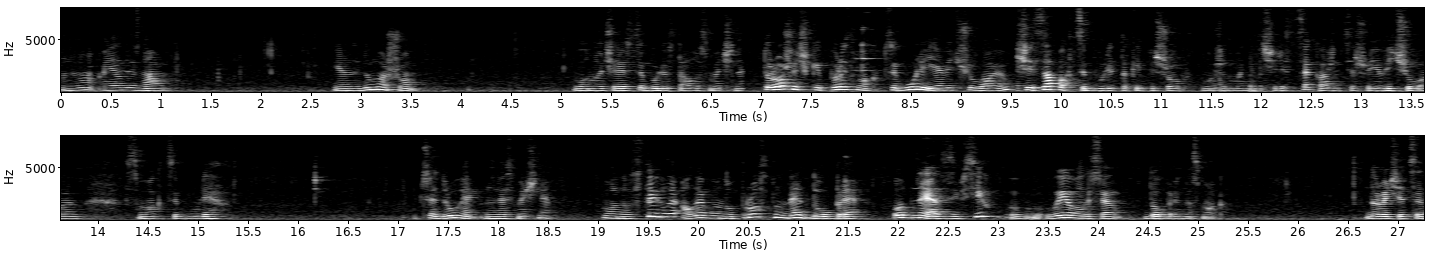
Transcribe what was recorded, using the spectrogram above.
Ну, я не знаю. Я не думаю, що воно через цибулю стало смачне. Трошечки присмак цибулі я відчуваю. Ще й запах цибулі такий пішов. Може, мені через це кажеться, що я відчуваю смак цибулі. Це друге не смачне. Воно стигле, але воно просто не добре. Одне зі всіх виявилося добре на смак. До речі, це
